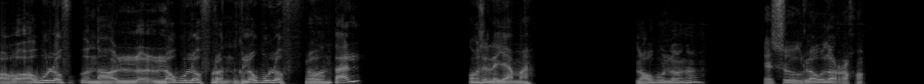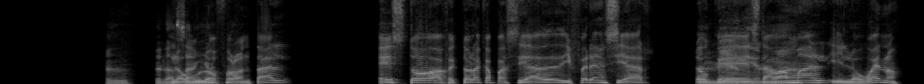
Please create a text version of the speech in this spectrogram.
óvulo no lo- lóbulo glóbulo frontal ¿cómo se le llama? Lóbulo, ¿no? Es su glóbulo rojo. El- de la lóbulo sangre. frontal esto afectó la capacidad de diferenciar lo bien que estaba mal. mal y lo bueno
